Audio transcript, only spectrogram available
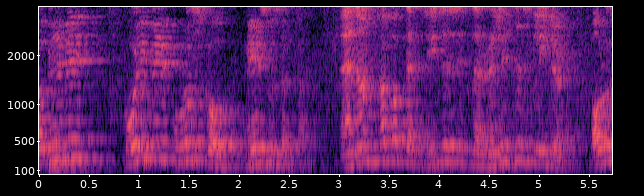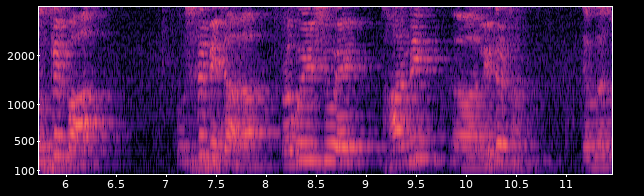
कभी भी कोई भी पुरुष को नहीं छू सकता। And on top of that Jesus is the religious leader और उसके बाद उससे भी ज़्यादा प्रभु यीशु एक धार्मिक लीडर था। There was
